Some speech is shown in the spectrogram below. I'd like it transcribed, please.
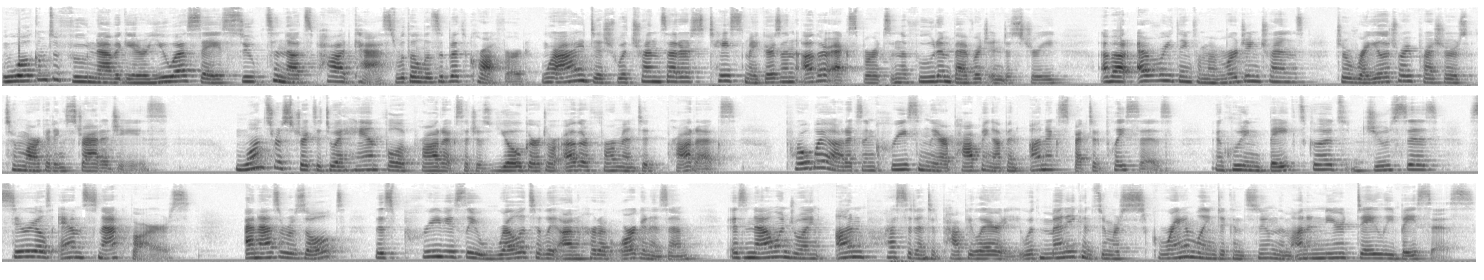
Welcome to Food Navigator USA's Soup to Nuts podcast with Elizabeth Crawford, where I dish with trendsetters, tastemakers, and other experts in the food and beverage industry about everything from emerging trends to regulatory pressures to marketing strategies. Once restricted to a handful of products such as yogurt or other fermented products, probiotics increasingly are popping up in unexpected places, including baked goods, juices, cereals, and snack bars. And as a result, this previously relatively unheard of organism is now enjoying unprecedented popularity, with many consumers scrambling to consume them on a near daily basis.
